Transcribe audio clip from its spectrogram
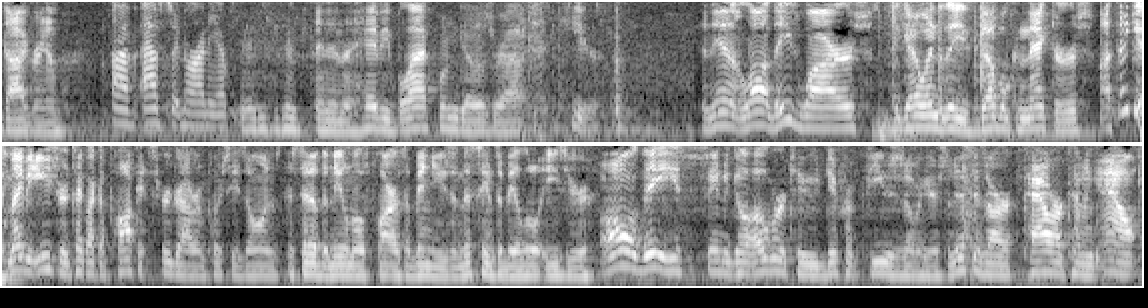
diagram? I have absolutely no idea. and then the heavy black one goes right here. And then a lot of these wires to go into these double connectors. I think it may be easier to take like a pocket screwdriver and push these on instead of the needle nose pliers I've been using. This seems to be a little easier. All these seem to go over to different fuses over here. So this is our power coming out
